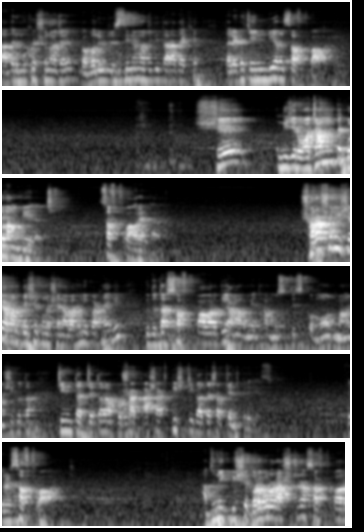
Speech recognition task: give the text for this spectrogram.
তাদের মুখে শোনা যায় বা বলিউডের সিনেমা যদি তারা দেখে, তাহলে এটা হচ্ছে ইন্ডিয়ান সফট পাওয়ার সে নিজের অজান্তে গোলাম হয়ে যাচ্ছে সফট পাওয়ারের কারণে। সরাসরি সে আমার দেশে কোনো সেনাবাহিনী পাঠায়নি কিন্তু তার সফট পাওয়ার দিয়ে আমার মেধা, মস্তিষ্ক, মন, মানসিকতা, চিন্তা, চেতনা, পোশাক, আশাক কৃষ্টি কালচার সব চেঞ্জ করে দিয়েছে। এগুলো সফট পাওয়ার আধুনিক বিশ্বে বড় বড় রাষ্ট্ররা সফট পাওয়ার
